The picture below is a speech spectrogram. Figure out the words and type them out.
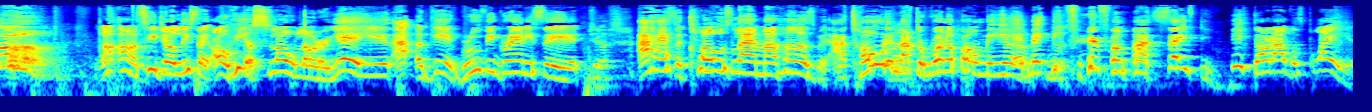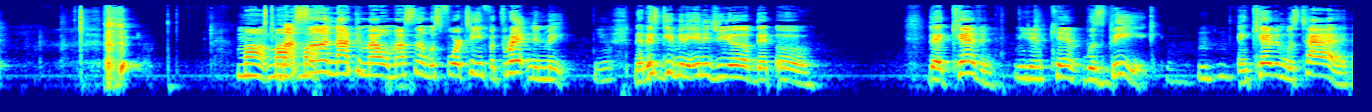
uh-uh. T. Joe Lee say, oh, he a slow loader. Yeah, he is. I, again, Groovy Granny said, Yes. I had to clothesline my husband. I told him not to run up on me Yeah. and make me fear for my safety. He thought I was playing. My my, my son knocked him out when my son was 14 for threatening me. Yep. Now this give me the energy of that uh that Kevin Yeah, Kevin. was big. And Kevin was tired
